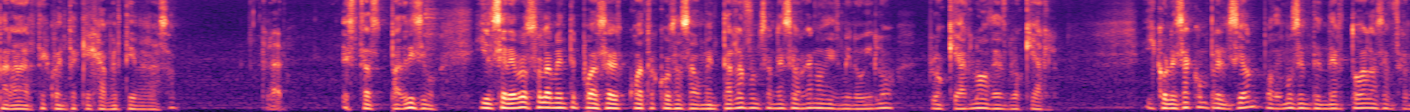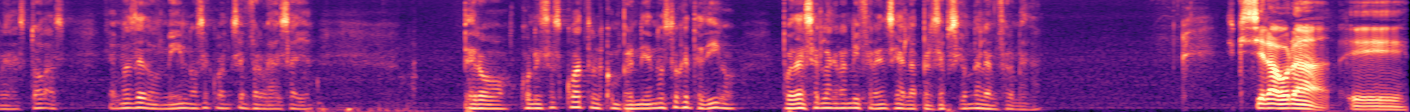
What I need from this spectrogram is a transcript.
para darte cuenta que Hammer tiene razón. Claro. Estás padrísimo. Y el cerebro solamente puede hacer cuatro cosas, aumentar la función de ese órgano, disminuirlo, bloquearlo o desbloquearlo. Y con esa comprensión podemos entender todas las enfermedades, todas. Hay más de 2.000, no sé cuántas enfermedades hay. Pero con esas cuatro y comprendiendo esto que te digo, puede hacer la gran diferencia de la percepción de la enfermedad. Quisiera ahora, eh,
